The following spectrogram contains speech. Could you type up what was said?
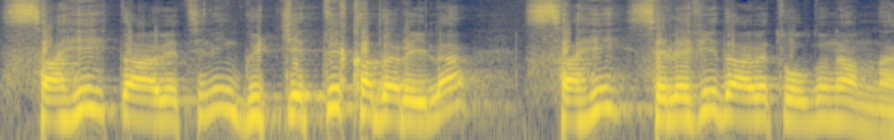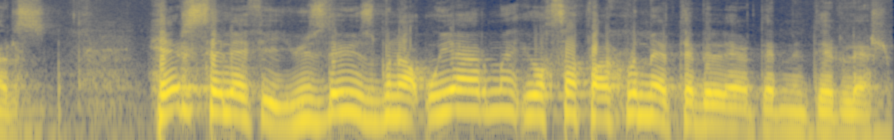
sahih davetinin güç yettiği kadarıyla sahih selefi davet olduğunu anlarız. Her selefi yüzde yüz buna uyar mı yoksa farklı mertebelerde midirler?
